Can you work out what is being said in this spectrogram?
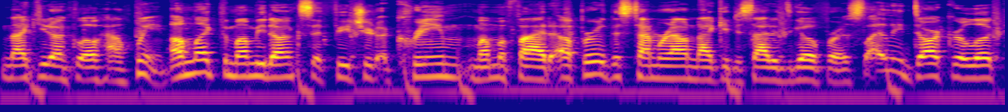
Nike Dunk Low Halloween. Unlike the Mummy Dunks, it featured a cream mummified upper. This time around, Nike decided to go for a slightly darker look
